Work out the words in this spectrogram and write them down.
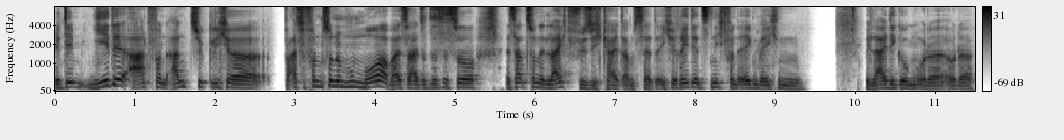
indem jede Art von anzüglicher, also von so einem Humor, weißt du, also das ist so, es hat so eine Leichtfüßigkeit am Set. Ich rede jetzt nicht von irgendwelchen Beleidigungen oder, oder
